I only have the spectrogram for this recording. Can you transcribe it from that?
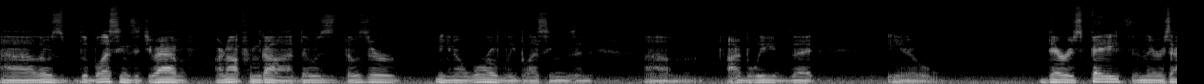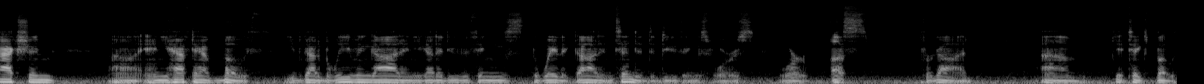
uh, those the blessings that you have are not from God. Those those are you know worldly blessings, and um, I believe that you know there is faith and there is action, uh, and you have to have both. You've got to believe in God, and you got to do the things the way that God intended to do things for us, or us for God. Um, it takes both.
